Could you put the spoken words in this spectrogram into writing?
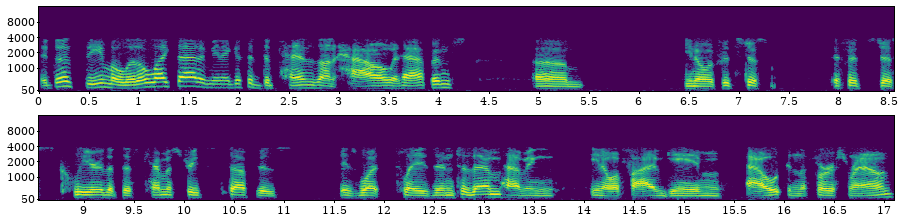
it does seem a little like that. I mean, I guess it depends on how it happens. Um, you know, if it's just if it's just clear that this chemistry stuff is is what plays into them having you know a five game out in the first round,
